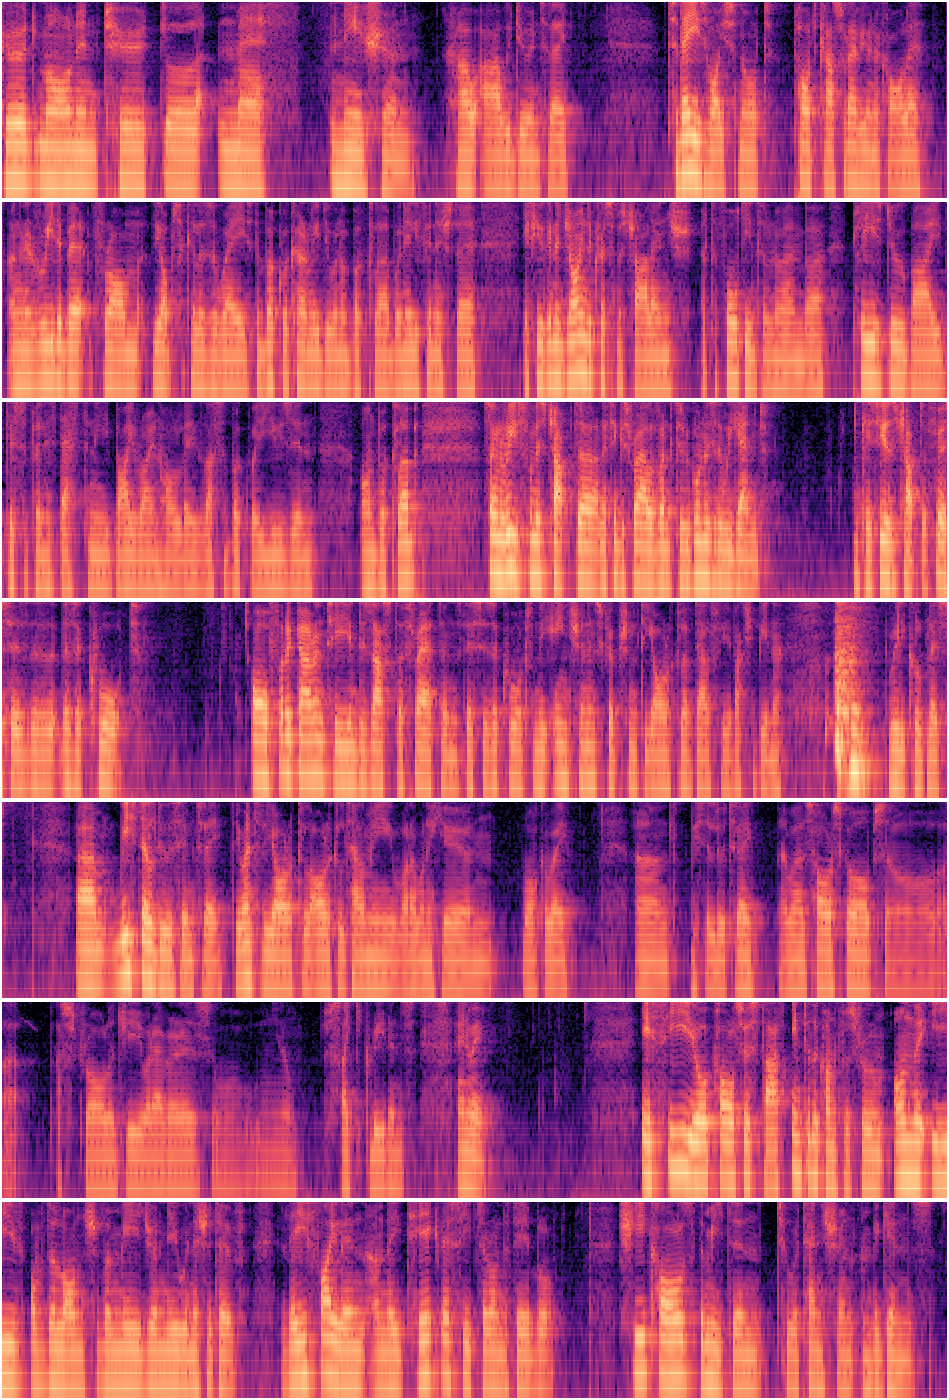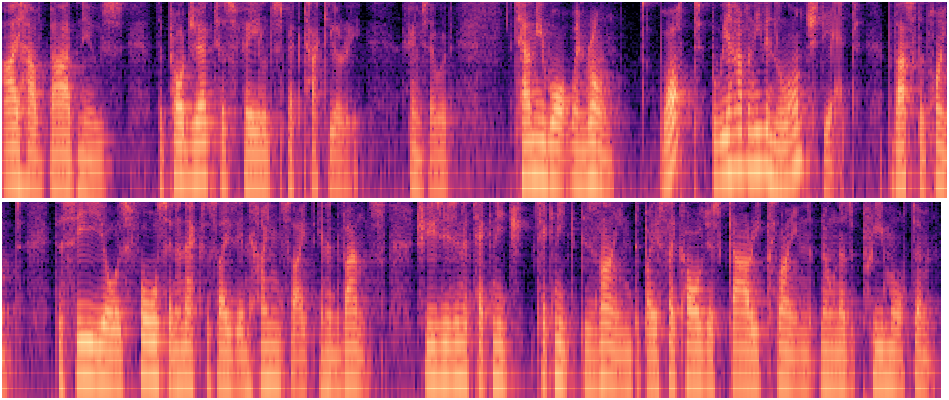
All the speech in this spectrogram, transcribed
Good morning, Turtle Meth Nation. How are we doing today? Today's voice note, podcast, whatever you want to call it, I'm going to read a bit from The Obstacle is Away. It's the book we're currently doing a book club. We're nearly finished it. If you're going to join the Christmas challenge at the 14th of November, please do buy Discipline is Destiny by Ryan Holiday. That's the book we're using on book club. So I'm going to read from this chapter, and I think it's relevant because we're going into the weekend. Okay, so here's the chapter. First is there's a, there's a quote. Offer a guarantee and disaster threatens. This is a quote from the ancient inscription at the Oracle of Delphi. I've actually been a really cool place. Um, we still do the same today. They went to the Oracle. Oracle tell me what I want to hear and walk away. And we still do it today. Whether it's horoscopes or uh, astrology, whatever it is, or, you know, psychic readings. Anyway, a CEO calls her staff into the conference room on the eve of the launch of a major new initiative. They file in and they take their seats around the table. She calls the meeting to attention and begins. I have bad news. The project has failed spectacularly. I can't even say a word. Tell me what went wrong. What? But we haven't even launched yet. But that's the point. The CEO is forcing an exercise in hindsight in advance. She's using a technique, technique designed by psychologist Gary Klein known as a pre-mortem.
